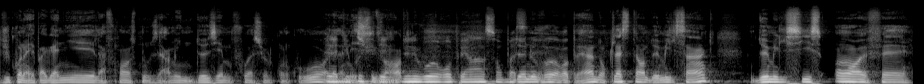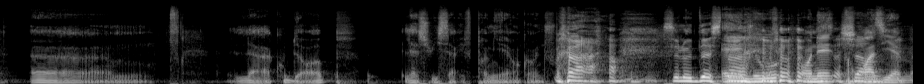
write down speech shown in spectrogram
vu qu'on n'avait pas gagné, la France nous a remis une deuxième fois sur le concours l'année suivante. De nouveaux européens sans passer. De nouveaux européens. Donc là, c'était en 2005. 2006, on refait la Coupe d'Europe. La Suisse arrive première, encore une fois. c'est le destin. Et nous, on est troisième.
